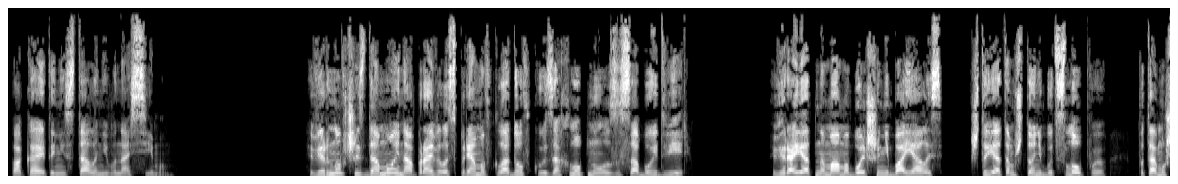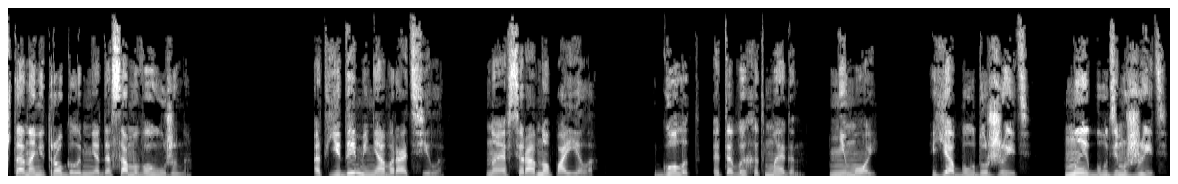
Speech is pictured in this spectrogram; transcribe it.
пока это не стало невыносимым. Вернувшись домой, направилась прямо в кладовку и захлопнула за собой дверь. Вероятно, мама больше не боялась, что я там что-нибудь слопаю, потому что она не трогала меня до самого ужина. От еды меня воротило, но я все равно поела. Голод — это выход Меган не мой. Я буду жить. Мы будем жить.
